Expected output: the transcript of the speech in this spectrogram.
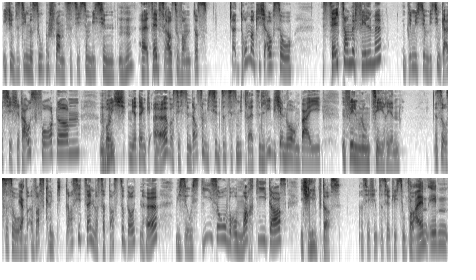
Ich finde das immer super spannend, sich so ein bisschen äh, selbst rauszufahren. Das, äh, drum mag ich auch so seltsame Filme, die mich so ein bisschen geistig herausfordern, wo ich mir denke, äh, was ist denn das? So ein bisschen, das ist Miträtseln, liebe ich enorm bei Filmen und Serien. So, so, so. Ja. was könnte das jetzt sein? Was hat das zu bedeuten? Hä? Wieso ist die so? Warum macht die das? Ich liebe das. Also ich finde das wirklich super. Vor allem eben,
